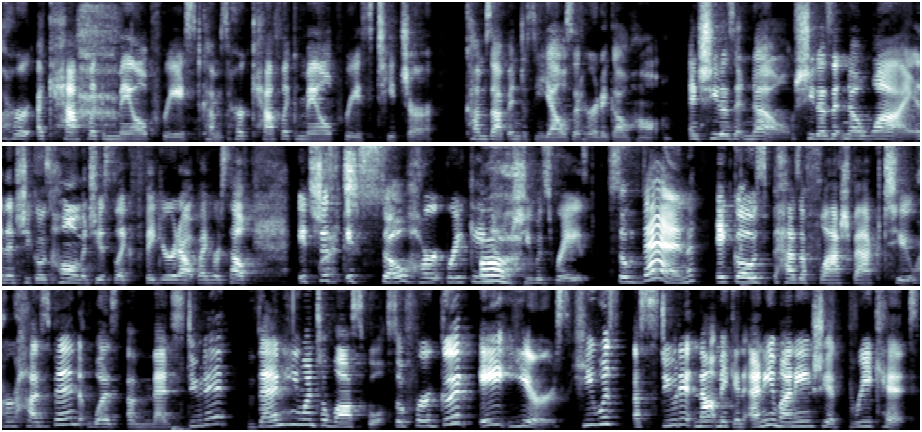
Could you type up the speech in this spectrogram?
her a Catholic male priest comes her Catholic male priest teacher comes up and just yells at her to go home. And she doesn't know. She doesn't know why. And then she goes home and she has to like figure it out by herself. It's just What? it's so heartbreaking how she was raised. So then it goes has a flashback to her husband was a med student. Then he went to law school. So for a good 8 years, he was a student not making any money. She had 3 kids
